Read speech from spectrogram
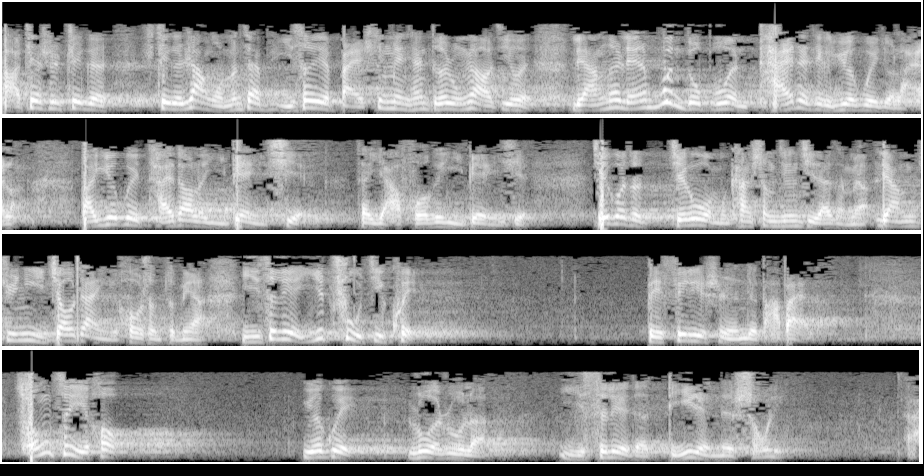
啊，这是这个这个让我们在以色列百姓面前得荣耀的机会。两个连问都不问，抬着这个约柜就来了，把约柜抬到了以便以谢，在亚佛跟以便以谢。结果是结果我们看圣经记载怎么样？两军一交战以后是怎么样？以色列一触即溃，被非利士人就打败了。从此以后。约柜落入了以色列的敌人的手里，啊，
